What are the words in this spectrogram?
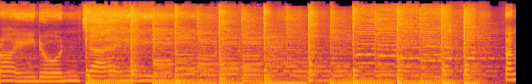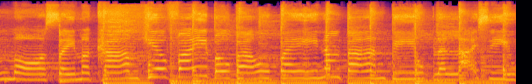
ร่อยโดนใจ ตั้งหม้อใส่มะขามเคี่ยวไฟเบาๆ ไปน้ำตาลปิวละลายซีอิ๊ว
